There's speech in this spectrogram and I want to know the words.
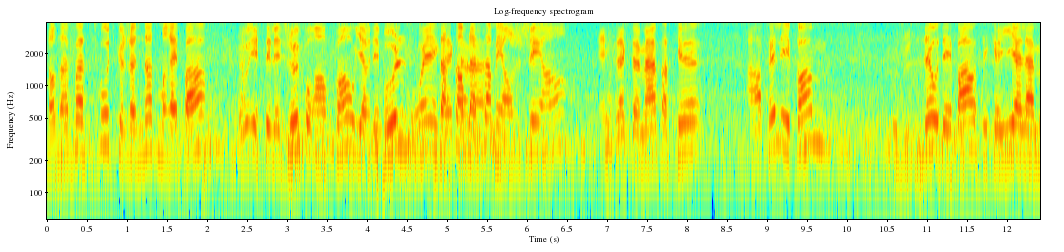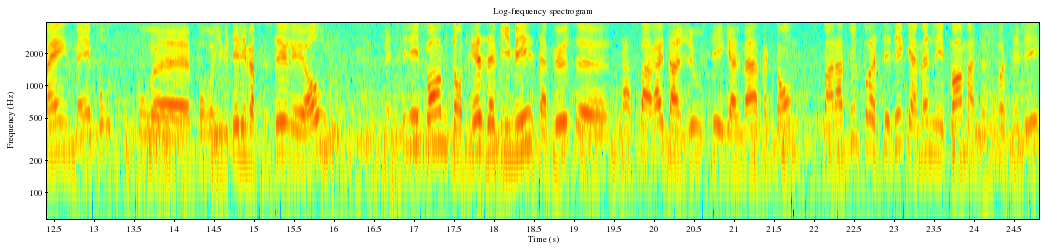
dans un fast-food que je nommerai pas. Et c'est les jeux pour enfants où il y a des boules. Oui, ça ressemble à ça, mais en géant. Exactement, parce que, en fait, les pommes, je vous disais au départ, c'est cueilli à la main, mais pour, pour, euh, pour éviter les meurtrissures et autres. Mais si les pommes sont très abîmées, ça peut se transparaître dans le jus aussi également. Fait que donc, pendant tout le procédé qui amène les pommes à notre procédé,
